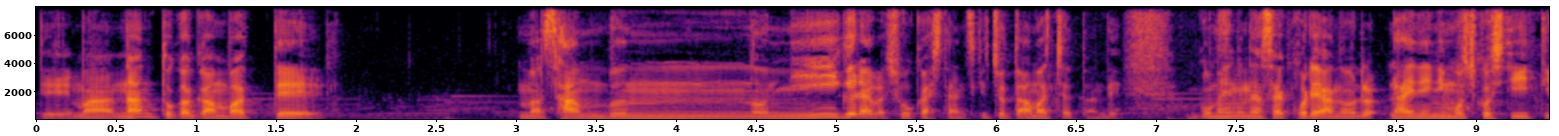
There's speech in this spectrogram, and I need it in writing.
でまあなんとか頑張ってまあ、3分の2ぐらいは消化したんですけどちょっと余っちゃったんでごめんなさいこれあの来年に持ち越していいって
